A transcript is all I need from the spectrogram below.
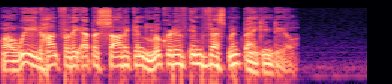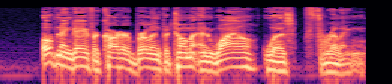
while we'd hunt for the episodic and lucrative investment banking deal. Opening day for Carter, Berlind, Potoma, and Weill was thrilling.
